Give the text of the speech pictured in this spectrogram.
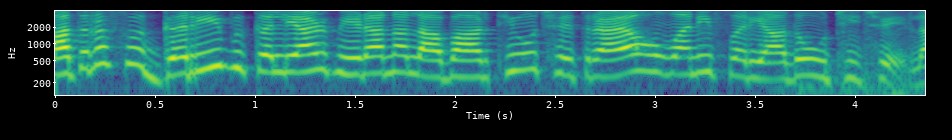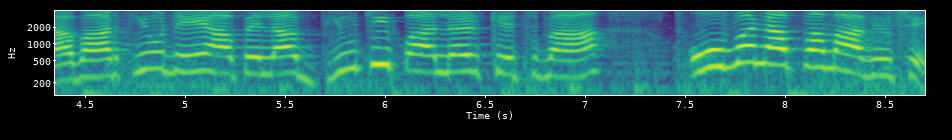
આ તરફ ગરીબ કલ્યાણ મેળાના લાભાર્થીઓ છેતરાયા હોવાની ફરિયાદો ઉઠી છે. લાભાર્થીઓને આપેલા બ્યુટી પાર્લર કિટમાં ઓવન આપવામાં આવ્યું છે.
